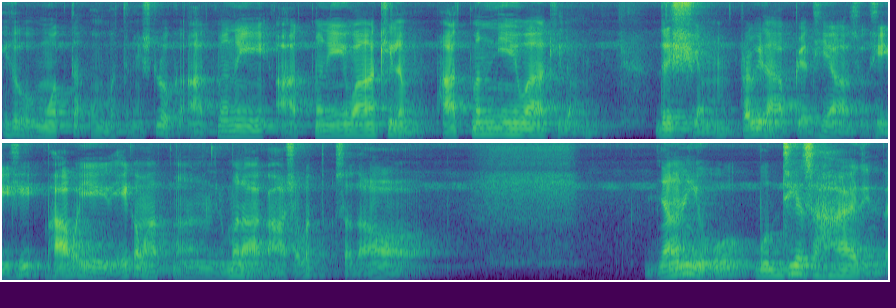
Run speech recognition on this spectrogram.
ಇದು ಮೂವತ್ತ ಒಂಬತ್ತನೇ ಶ್ಲೋಕ. ಆತ್ಮನೇ ಆತ್ಮನೇವಾಖಿಲಂ ಆತ್ಮನ್ಯೇವಾಖಿಲಂ ದೃಶ್ಯಂ ಪ್ರವಿಲಾಪ್ಯ ಧಿಯಾ ಸುಧೀ ಭಾವಯೇದೇಕಮಾತ್ಮ ನಿರ್ಮಲಾಕಾಶವತ್ ಸದಾ. ಜ್ಞಾನಿಯು ಬುದ್ಧಿಯ ಸಹಾಯದಿಂದ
